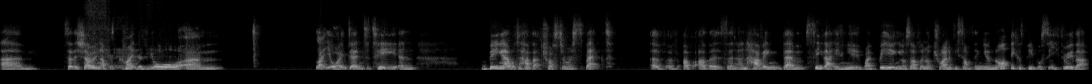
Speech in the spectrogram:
Um, so the showing up is kind of your um, like your identity and being able to have that trust and respect of, of, of, others and, and having them see that in you by being yourself and not trying to be something you're not because people see through that.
